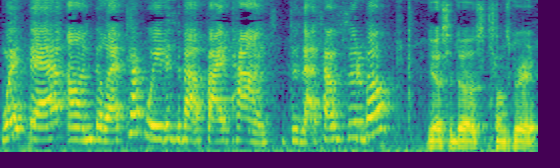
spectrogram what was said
with that, um, the laptop weight is about 5 pounds. Does that sound suitable? Yes, it does. Sounds great.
